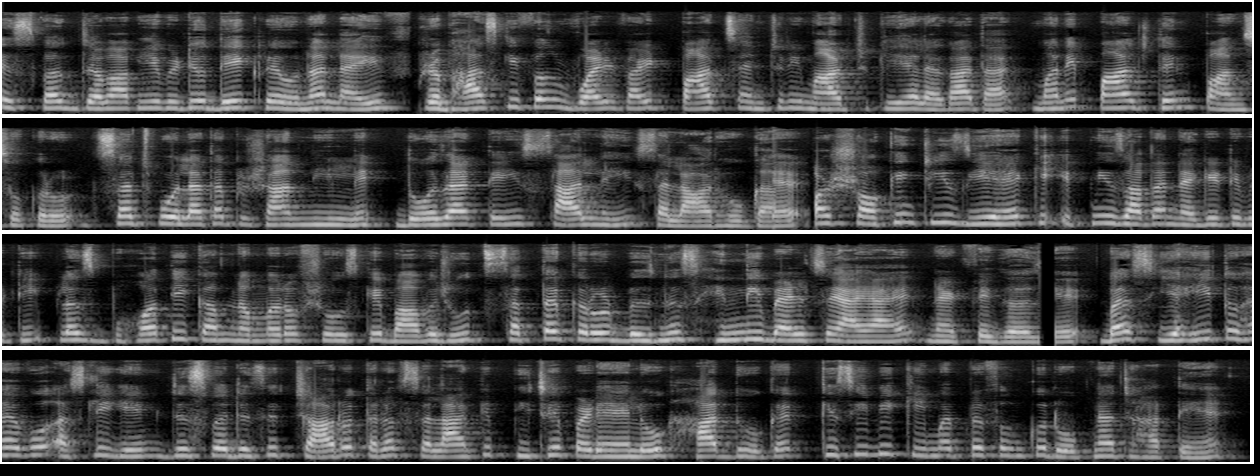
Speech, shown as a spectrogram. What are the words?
इस वक्त जब आप ये वीडियो देख रहे हो ना लाइव प्रभास की फ़िल्म वर्ल्ड वाइड पाँच सेंचुरी मार चुकी है लगातार, माने पाँच दिन 500 करोड़। सच बोला था प्रशांत नील ने 2023 साल नहीं, सलार होगा। और शॉकिंग चीज़ ये है कि इतनी ज़्यादा नेगेटिविटी प्लस बहुत ही कम नंबर ऑफ़ शोज़ के बावजूद सत्तर करोड़ बिज़नेस हिंदी बेल्ट से आया है नेट बस बस यही तो है वो असली गेम, जिस वजह से चारों तरफ़ सलार के पीछे पड़े हैं लोग हाथ धोकर, किसी भी कीमत पर फ़िल्म को रोकना चाहते हैं।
